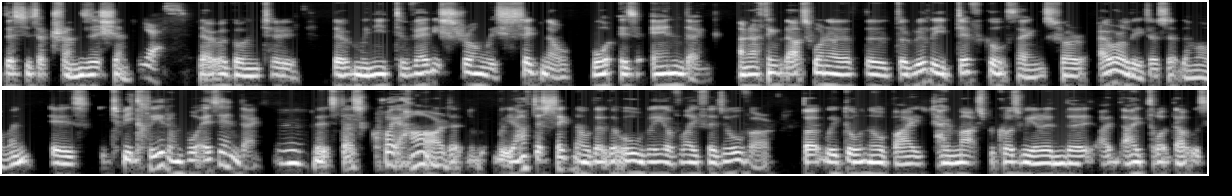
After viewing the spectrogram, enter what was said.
this is a transition yes. that we're going to, that we need to very strongly signal what is ending. And I think that's one of the, the really difficult things for our leaders at the moment is to be clear on what is ending. Mm. It's, that's quite hard. We have to signal that the old way of life is over but we don't know by how much because we are in the. I, I thought that was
